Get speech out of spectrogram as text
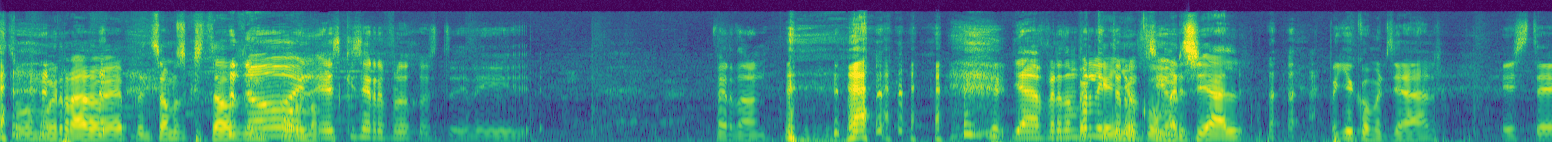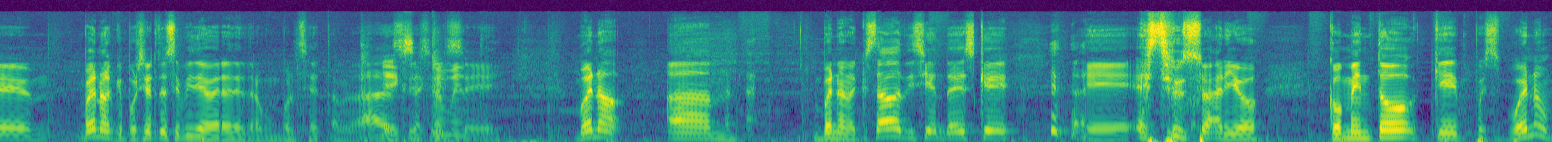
estuvo muy raro, ¿eh? Pensamos que estábamos No, porno. es que se reflejo este de. Perdón. ya, perdón por la Pequeño interrupción. comercial. Pequeño comercial. Este, bueno, que por cierto ese video era de Dragon Ball Z, ¿verdad? Sí, sí, Exactamente. sí. Bueno, bueno, lo que estaba diciendo es que eh, este usuario comentó que, pues bueno,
